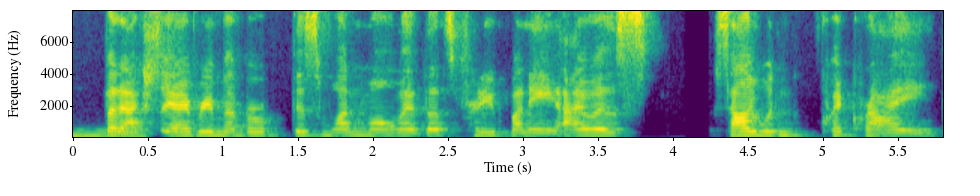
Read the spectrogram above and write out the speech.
Mm. But actually I remember this one moment that's pretty funny. I was Sally wouldn't quit crying.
